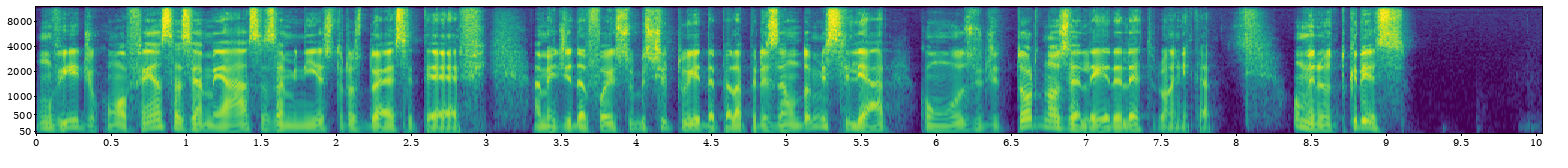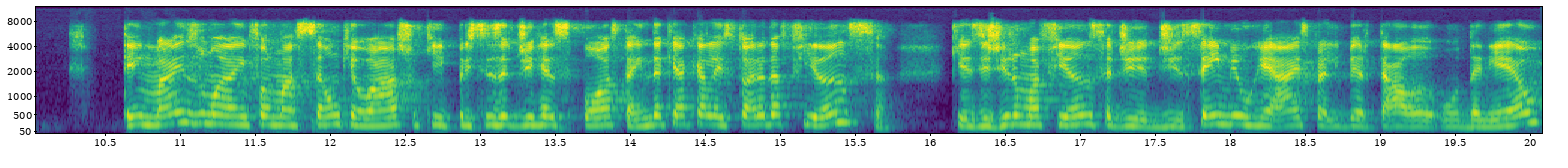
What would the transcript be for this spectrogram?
um vídeo com ofensas e ameaças a ministros do STF. A medida foi substituída pela prisão domiciliar com o uso de tornozeleira eletrônica. Um minuto, Cris. Tem mais uma informação que eu acho que precisa de resposta, ainda que é aquela história da fiança que exigiram uma fiança de, de 100 mil reais para libertar o, o, Daniel,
